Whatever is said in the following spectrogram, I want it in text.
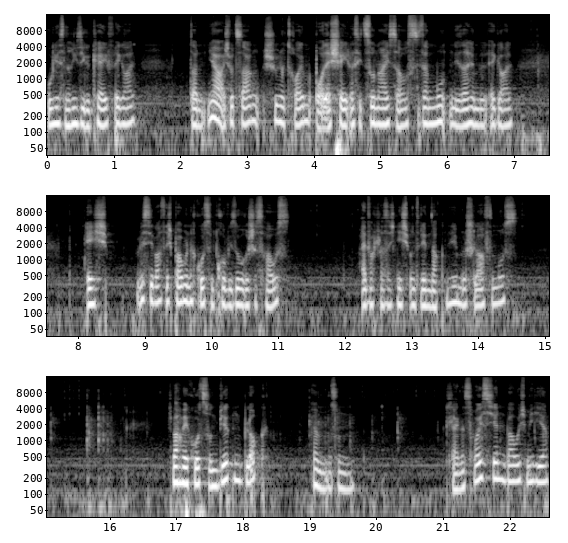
Oh, hier ist eine riesige Cave, egal. Dann, ja, ich würde sagen, schöne Träume. Boah, der Shade, das sieht so nice aus. Dieser Mond und dieser Himmel, egal. Ich, wisst ihr was, ich baue mir noch kurz ein provisorisches Haus. Einfach, dass ich nicht unter dem nackten Himmel schlafen muss. Ich mache mir kurz so einen Birkenblock. Ähm, so ein kleines Häuschen baue ich mir hier.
